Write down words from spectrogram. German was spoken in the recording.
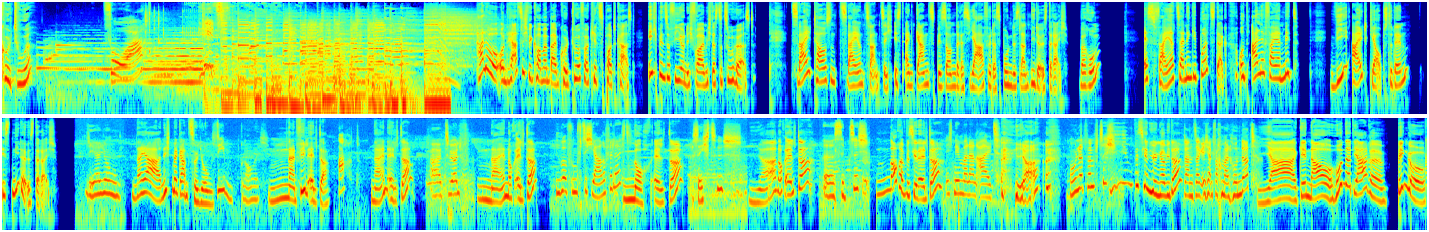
Kultur vor Kids. Hallo und herzlich willkommen beim Kultur for Kids Podcast. Ich bin Sophie und ich freue mich, dass du zuhörst. 2022 ist ein ganz besonderes Jahr für das Bundesland Niederösterreich. Warum? Es feiert seinen Geburtstag und alle feiern mit. Wie alt glaubst du denn, ist Niederösterreich? Sehr jung. Naja, nicht mehr ganz so jung. Sieben, glaube ich. Nein, viel älter. Acht. Nein, älter? Äh, zwölf. Nein, noch älter? Über 50 Jahre vielleicht? Noch älter? 60. Ja, noch älter? Äh, 70. Noch ein bisschen älter? Ich nehme mal dann alt. Ja. 150? Ein bisschen jünger wieder? Dann sage ich einfach mal 100. Ja, genau. 100 Jahre. Bingo.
